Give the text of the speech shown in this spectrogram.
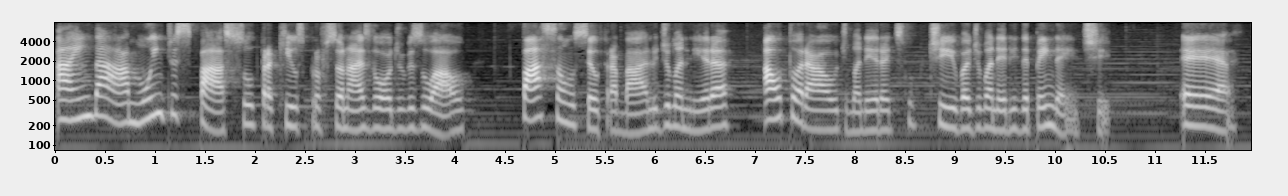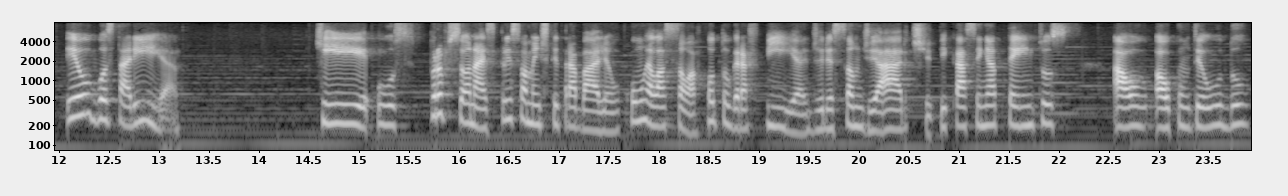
ainda há muito espaço para que os profissionais do audiovisual façam o seu trabalho de maneira autoral, de maneira disruptiva, de maneira independente. É, eu gostaria que os profissionais, principalmente que trabalham com relação à fotografia, direção de arte, ficassem atentos ao, ao conteúdo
